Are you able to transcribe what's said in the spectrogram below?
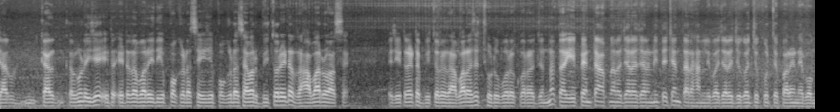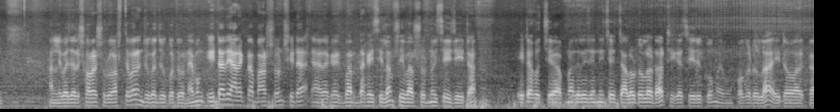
যার কার্গোটা এই যে, এটা এটার আবার এইদিকে পকেট আছে, এই যে পকেট আছে, আবার ভিতরে এটা রাবারও আছে। এই যে এটার একটা ভিতরে রাবার আছে, ছোট বড় করার জন্য। তাই এই প্যান্টটা আপনারা যারা যারা নিতে চান, তারা হানলি বাজারে যোগাযোগ করতে পারেন এবং হানলি বাজারে সরাসরি আসতে পারেন, যোগাযোগ করতে পারেন। এবং এটারই আরেকটা ভার্সন সেটা একবার দেখাইছিলাম, সেই ভার্সন হয়েছে এই যে এটা। এটা হচ্ছে আপনাদের এই যে নিচে জালোটোলাটা ঠিক আছে, এরকম, এবং পকেটোলা এটাও একটা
